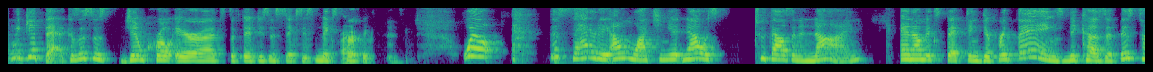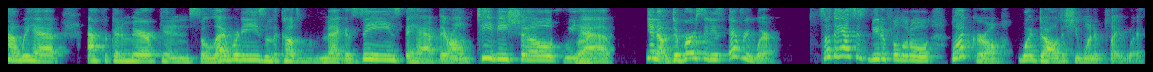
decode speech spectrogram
we get that because this is Jim Crow era, it's the 50s and 60s, makes right. perfect sense. Well, this Saturday, I'm watching it. Now it's 2009 and I'm expecting different things because at this time we have African American celebrities in the cover of magazines. They have their own TV shows. We right. have, you know, diversity is everywhere. So they asked this beautiful little black girl, what doll does she want to play with?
